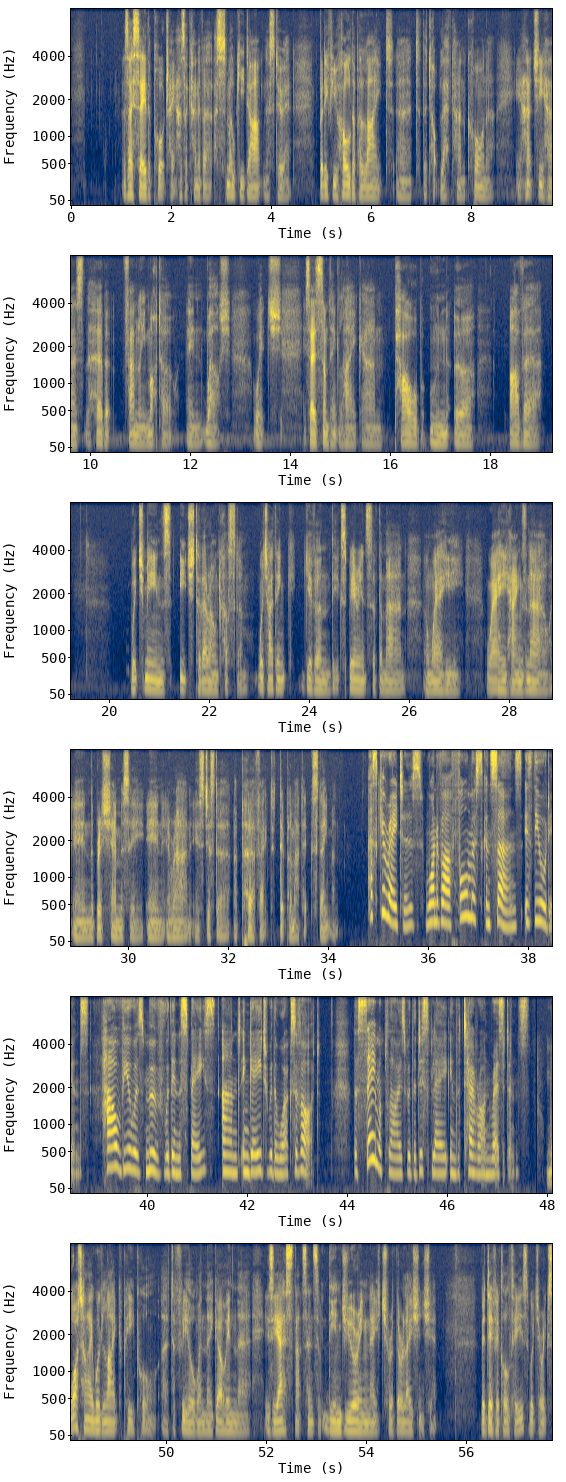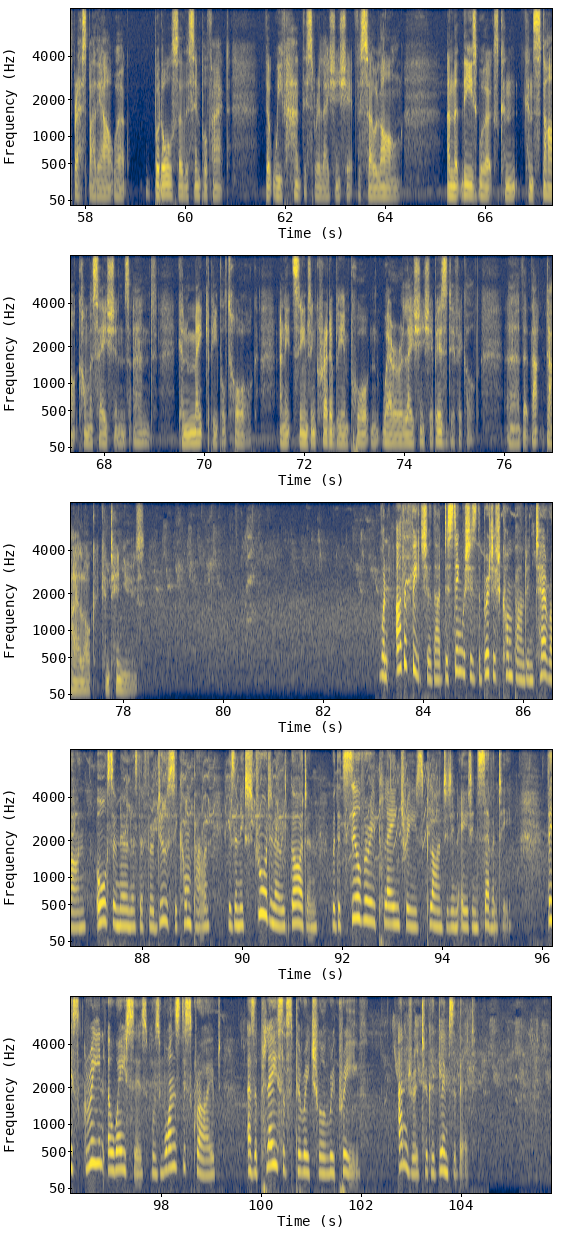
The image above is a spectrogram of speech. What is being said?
as I say, the portrait has a kind of a, a smoky darkness to it. But if you hold up a light uh, to the top left hand corner, it actually has the Herbert family motto in Welsh, which it says something like um, un ur aver, which means each to their own custom, which I think, given the experience of the man and where he where he hangs now in the British Embassy in Iran, is just a, a perfect diplomatic statement. As curators, one of our foremost concerns is the audience, how viewers move within a space and engage with the works of art. The same applies with the display in the Tehran residence what I would like people uh, to feel when they go in there is yes, that sense of the enduring nature of the relationship, the difficulties which are expressed by the artwork, but also the simple fact that we've had this relationship for so long and that these works can can start conversations and can make people talk. And it seems incredibly important where a relationship is difficult uh, that that dialogue continues. One other feature that distinguishes the British compound in Tehran, also known as the Ferdowsi compound, is an extraordinary garden with its silvery plane trees planted in 1870. This green oasis was once described as a place of spiritual reprieve. Andrew took a glimpse of it.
